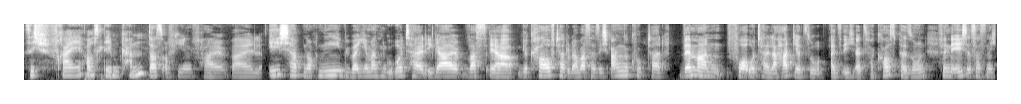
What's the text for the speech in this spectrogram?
sich frei ausleben kann. Das auf jeden Fall, weil ich habe noch nie über jemanden geurteilt, egal was er gekauft hat oder was er sich angeguckt hat. Wenn man Vorurteile hat, jetzt so als ich als Verkaufsperson, finde ich, ist das nicht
